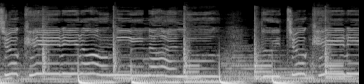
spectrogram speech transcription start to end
ঠিকানা দুই চোখের রঙিন আলো দুই চোখের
